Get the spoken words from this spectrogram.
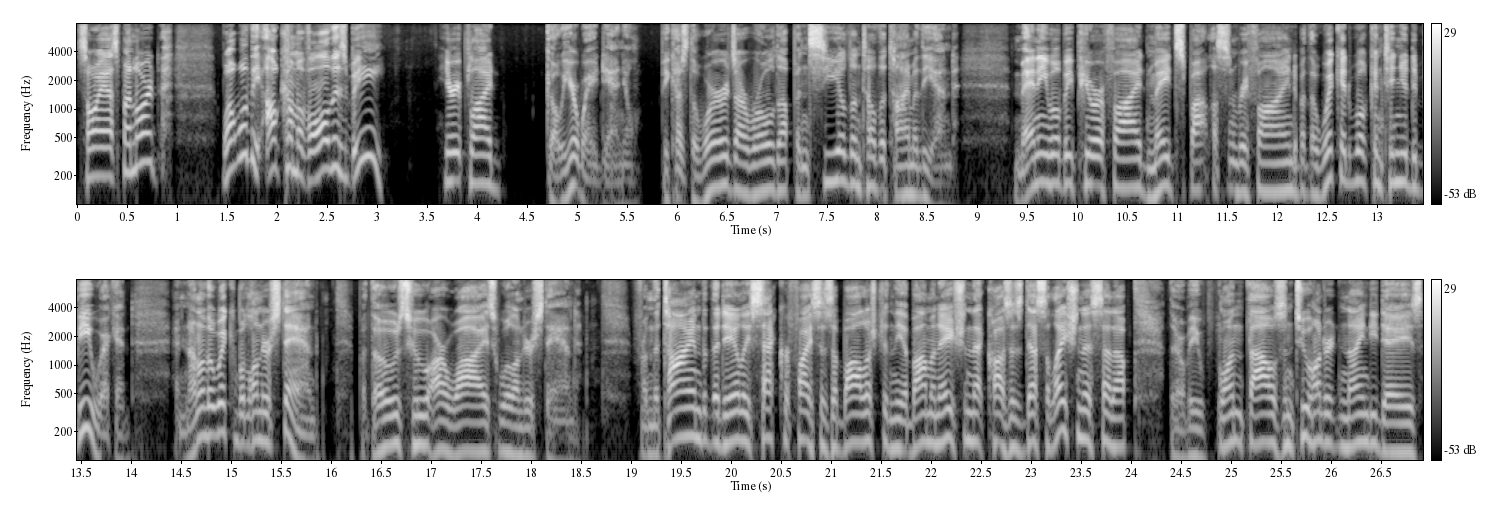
So I asked my Lord, What will the outcome of all this be? He replied, Go your way, Daniel, because the words are rolled up and sealed until the time of the end. Many will be purified, made spotless and refined, but the wicked will continue to be wicked, and none of the wicked will understand, but those who are wise will understand. From the time that the daily sacrifice is abolished and the abomination that causes desolation is set up, there will be 1,290 days.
